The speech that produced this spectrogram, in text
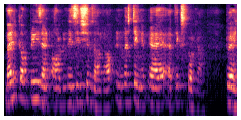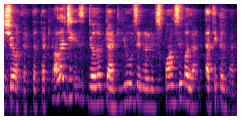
many companies and organizations are now investing in AI ethics programs to ensure that the technology is developed and used in a responsible and ethical manner.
